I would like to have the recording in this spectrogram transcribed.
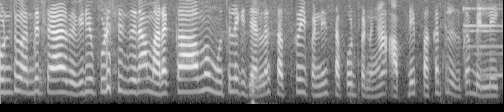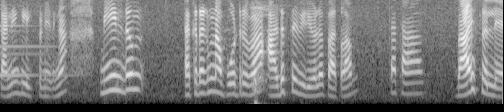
கொண்டு வந்துட்டேன். இந்த வீடியோ பிடிச்சிருந்துன்னா மறக்காமல் முத்துலக்கி சேனலை சப்ஸ்கிரைப் பண்ணி சப்போர்ட் பண்ணுங்கள் அப்படியே பக்கத்தில் இருக்க பெல் ஐக்கானே கிளிக் பண்ணிடுங்க. மீண்டும் டக்கு டக்குன்னு நான் போட்டுருவேன். அடுத்த வீடியோவில் பார்க்கலாம். டாடா. பாய் சொல்லு.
